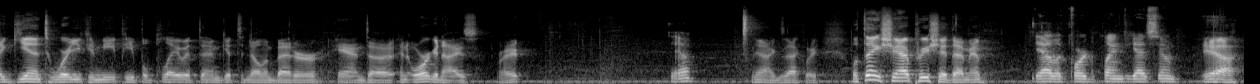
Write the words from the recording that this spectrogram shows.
again to where you can meet people, play with them, get to know them better, and uh, and organize. Right? Yeah. Yeah, exactly. Well, thanks, Shane. I appreciate that, man. Yeah, I look forward to playing with you guys soon. Yeah.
